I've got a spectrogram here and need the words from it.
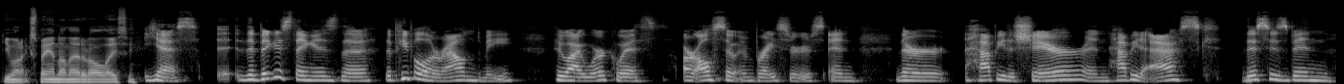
Do you want to expand on that at all, Lacey? Yes. The biggest thing is the the people around me who I work with are also embracers and they're happy to share and happy to ask. This has been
